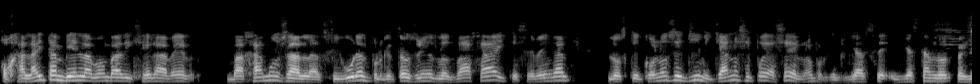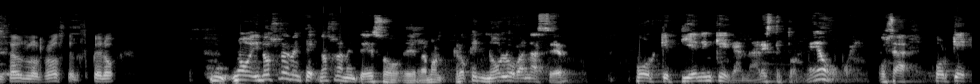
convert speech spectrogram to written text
Ojalá y también la bomba dijera, a ver, bajamos a las figuras porque Estados Unidos los baja y que se vengan los que conoce Jimmy. Ya no se puede hacer, ¿no? Porque ya, ya están los, registrados los rosters, pero... No, y no solamente, no solamente eso, eh, Ramón, creo que no lo van a hacer porque tienen que ganar este torneo, güey. O sea, porque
